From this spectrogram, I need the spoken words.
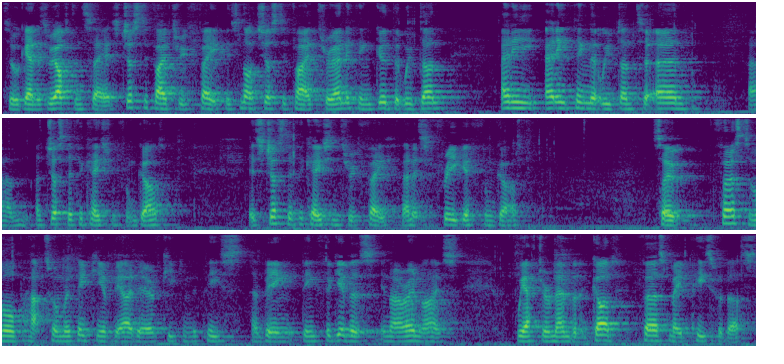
So, again, as we often say, it's justified through faith. It's not justified through anything good that we've done, any, anything that we've done to earn um, a justification from God. It's justification through faith, and it's a free gift from God. So, first of all, perhaps when we're thinking of the idea of keeping the peace and being, being forgivers in our own lives, we have to remember that God first made peace with us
